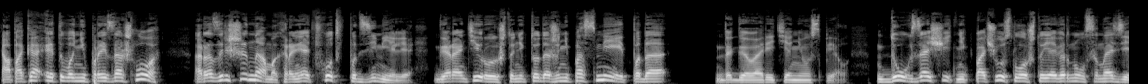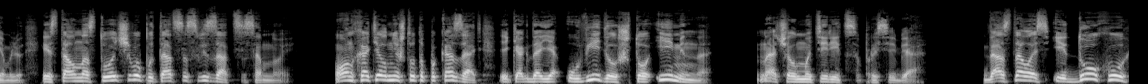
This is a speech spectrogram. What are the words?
А пока этого не произошло, разреши нам охранять вход в подземелье. Гарантирую, что никто даже не посмеет пода... Договорить я не успел. Дух-защитник почувствовал, что я вернулся на землю и стал настойчиво пытаться связаться со мной. Он хотел мне что-то показать, и когда я увидел, что именно, начал материться про себя. Досталось и духу,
